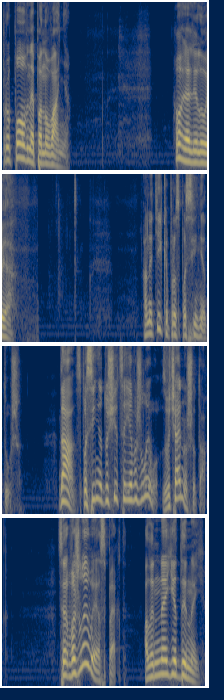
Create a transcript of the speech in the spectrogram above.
Про повне панування. Ой, алілуя. А не тільки про спасіння душ. Так, да, спасіння душі це є важливо. Звичайно, що так. Це важливий аспект, але не єдиний.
